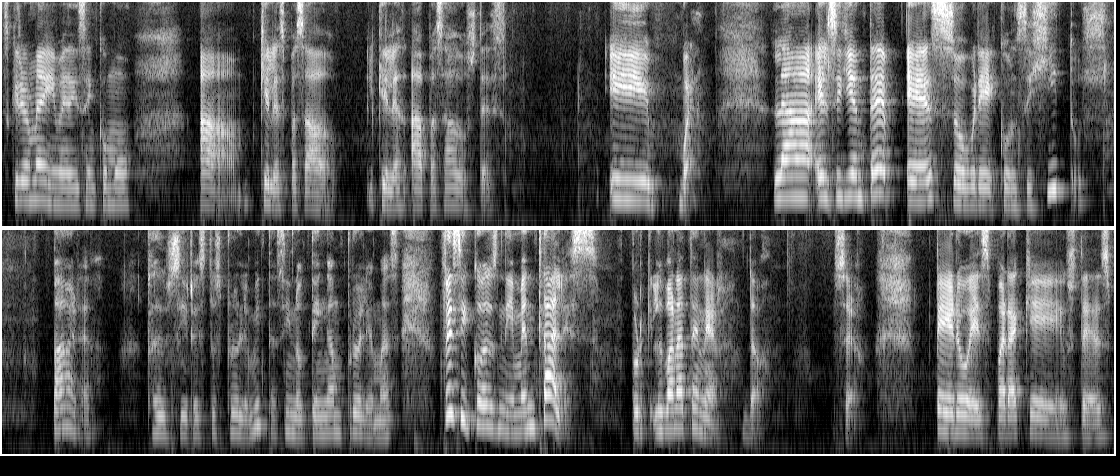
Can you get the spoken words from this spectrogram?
Escríbanme y me dicen cómo, ah, qué les, pasado, qué les ha pasado a ustedes. Y bueno, el siguiente es sobre consejitos para reducir estos problemitas y no tengan problemas físicos ni mentales, porque los van a tener, o sea, pero es para que ustedes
